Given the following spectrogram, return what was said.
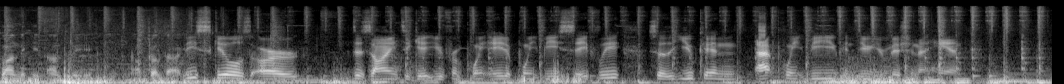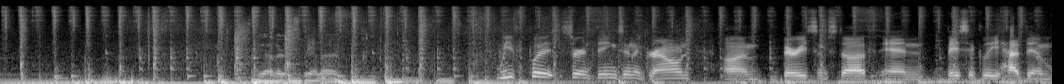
kvann hit onto avfalltaget. These skills are designed to get you from point A to point B safely so that you can, at point B, you can do your mission at hand. Spelar, spelar. We've put certain things in the ground, um, buried some stuff, and basically had them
